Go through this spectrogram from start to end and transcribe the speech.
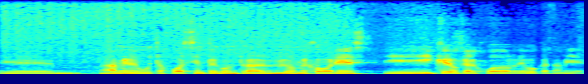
Eh, a mí me gusta jugar siempre contra los mejores y, y creo que al jugador de Boca también.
